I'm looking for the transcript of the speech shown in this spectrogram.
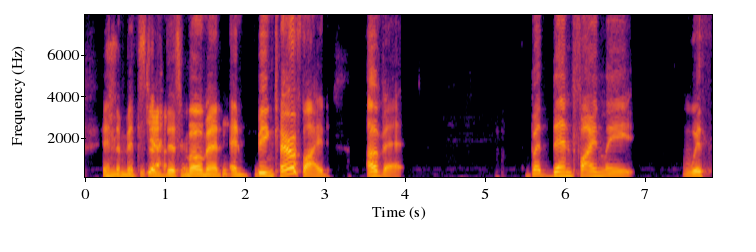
in the midst yeah. of this moment and being terrified of it. But then finally with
